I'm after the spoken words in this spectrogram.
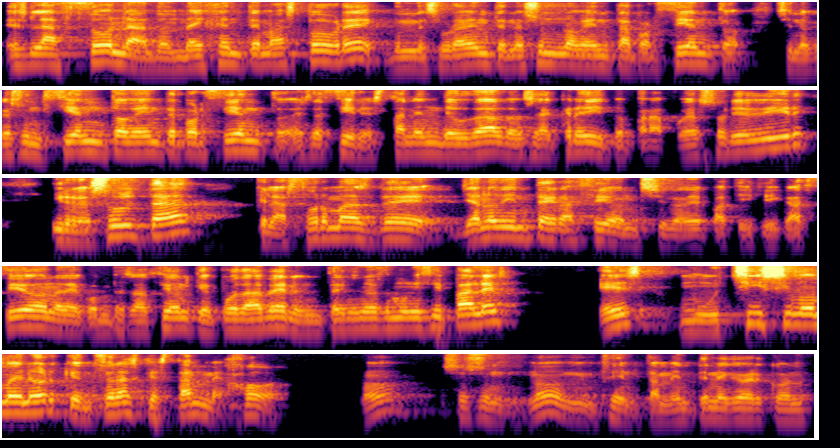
es la zona donde hay gente más pobre, donde seguramente no es un 90%, sino que es un 120%, es decir, están endeudados a crédito para poder sobrevivir y resulta que las formas de, ya no de integración, sino de pacificación o de compensación que pueda haber en términos municipales es muchísimo menor que en zonas que están mejor. Eso es En fin, también tiene que ver con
